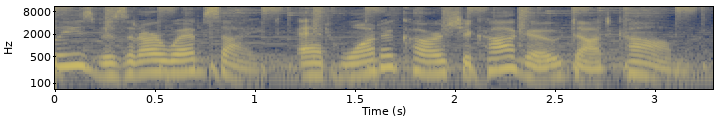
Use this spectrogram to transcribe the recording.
Please visit our website at wantacarchicago.com.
